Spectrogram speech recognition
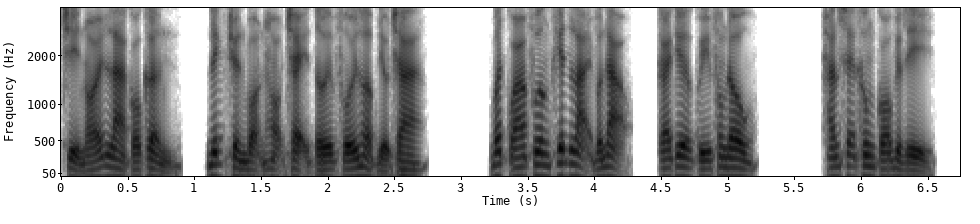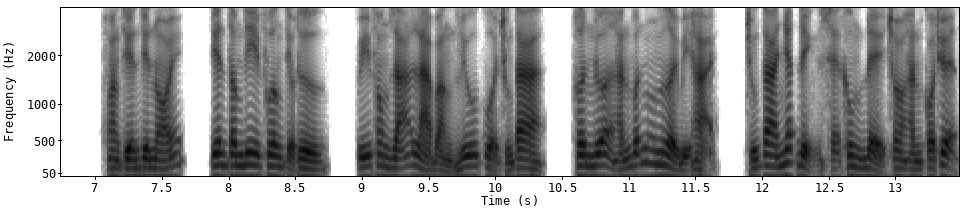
chỉ nói là có cần, đích truyền bọn họ chạy tới phối hợp điều tra. Bất quá phương khiết lại vấn đạo, cái kia quý phong đâu? Hắn sẽ không có việc gì. Hoàng tiến tiến nói, yên tâm đi phương tiểu thư, quý phong giã là bằng hữu của chúng ta, hơn nữa hắn vẫn người bị hại chúng ta nhất định sẽ không để cho hắn có chuyện,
